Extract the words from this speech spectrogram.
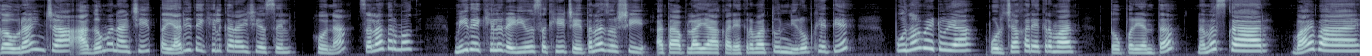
गौराईंच्या आगमनाची तयारी देखील करायची असेल. हो ना? चला तर मग. मी देखील रेडिओ सखी चेतना जोशी आता आपला या कार्यक्रमातून निरोप घेते पुन्हा भेटूया पुढच्या कार्यक्रमात. तोपर्यंत नमस्कार. Bye bye.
